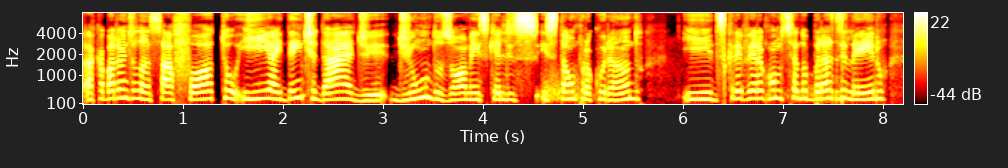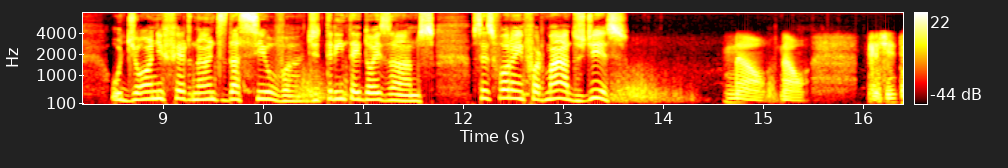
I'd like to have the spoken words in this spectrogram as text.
acabaram de lançar a foto e a identidade de um dos homens que eles estão procurando e descreveram como sendo brasileiro o Johnny Fernandes da Silva, de 32 anos. Vocês foram informados disso? Não, não. A gente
